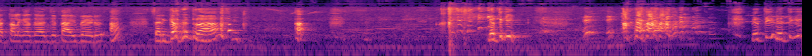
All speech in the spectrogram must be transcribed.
పెట్టాలి కదా అని చెప్పి అయిపోయాడు? సరిగ్గా పెట్టరా? నెత్తికి. నెత్తికి నెత్తికి.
